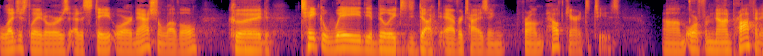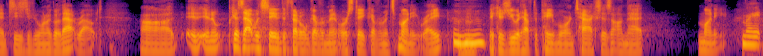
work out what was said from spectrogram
legislators at a state or a national level could take away the ability to deduct advertising from healthcare entities um, or from nonprofit entities if you want to go that route. Uh, in- in- because that would save the federal government or state governments money, right? Because you would have to pay more in taxes on that money, Right.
